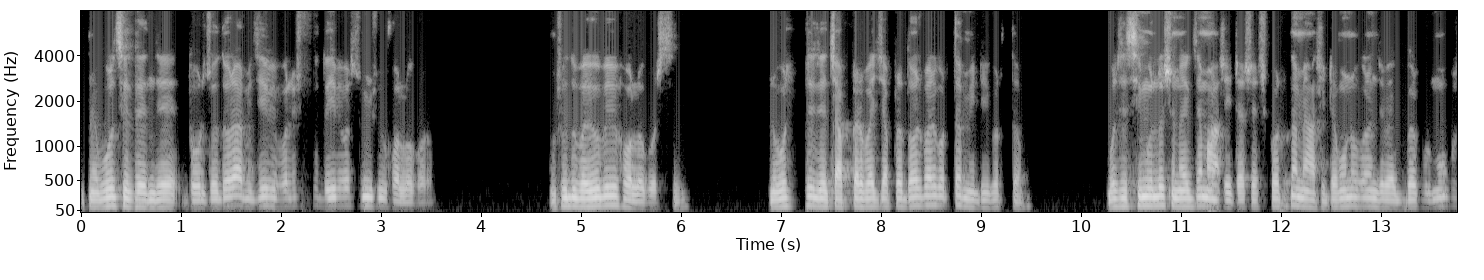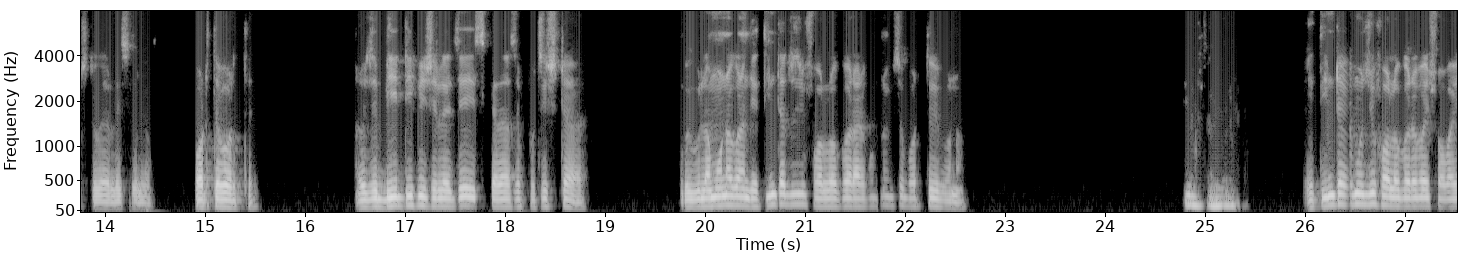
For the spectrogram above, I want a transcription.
আপনি বলছিলেন যে, ধৈর্য ধরো, আমি যেভাবে বলি, শুধু এইভাবে তুমি শুধু ফলো করো। আমি শুধু ভাই ওইভাবে ফলো করছি। বলছি যে চ্যাপ্টার বাই চ্যাপ্টার দশ বার করতাম মিডি করতাম। বলছি সিমুলেশন এক্সাম আশিটা শেষ করতাম। আমি আশিটা মনে করেন যে, একবার পুরো মুখস্থ করে লেছিল পড়তে পড়তে। আর ওই যে বিটিপিসিএল যে স্কেল আছে পঁচিশটা, ওইগুলা মনে করেন যে, তিনটা যদি ফলো কর, আর কোনো কিছু পড়তে হইব না। এই তিনটা যদি ফলো করে ভাই সবাই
